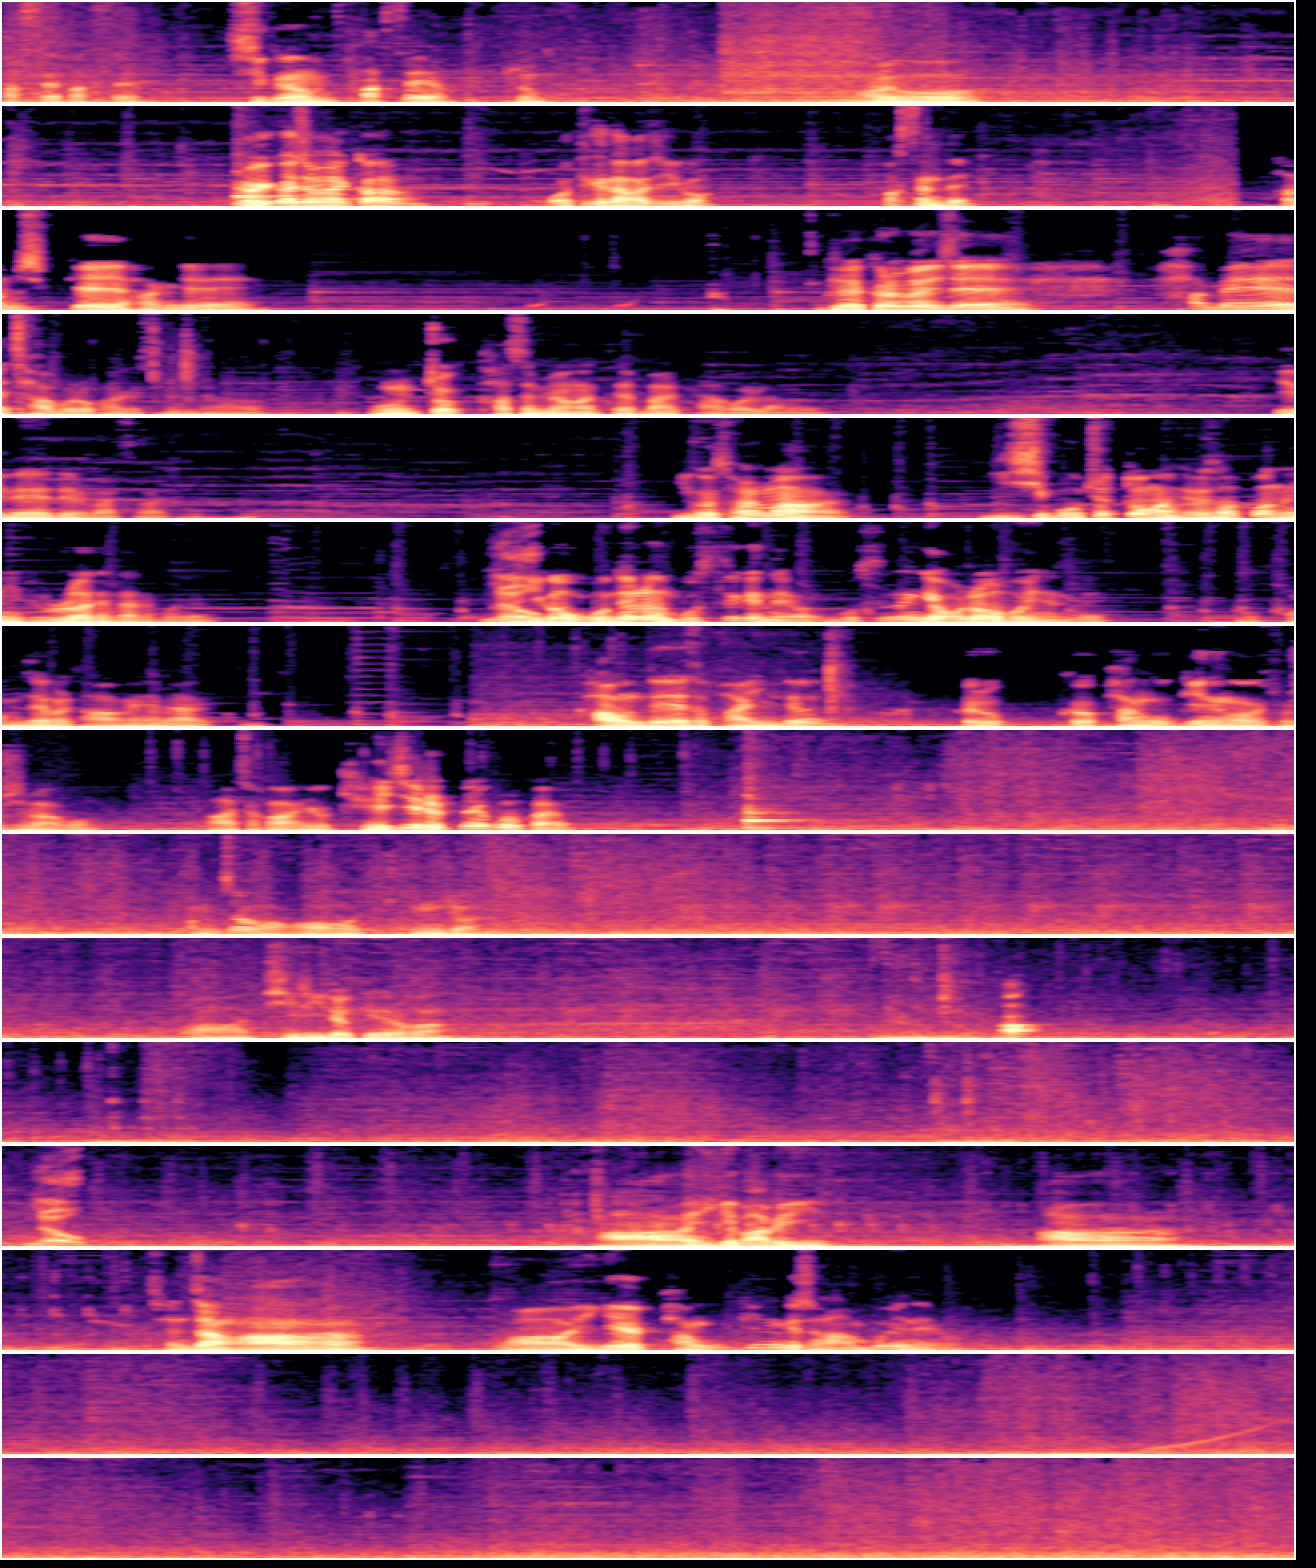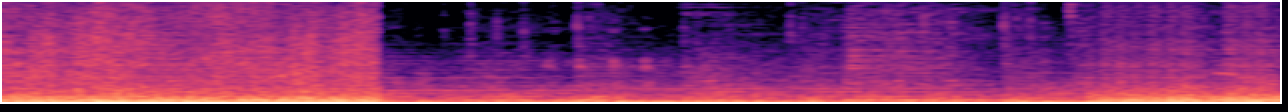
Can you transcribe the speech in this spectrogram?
빡세 빡세. 지금 빡세요 좀. 어이구. 여기까지만 할까요? 어떻게 나가지 이거? 빡센데? 30개에 한개. 오케이 그러면 이제 함에 잡으러 가겠습니다. 오른쪽 다섯 명한테 말 다 걸라고요? 얘네들 말씀하시는 거예요? 이거 설마 25초 동안 6번은 눌러야 된다는 거예요? 아, 이건 오늘은 못 쓰겠네요. 뭐 쓰는 게 어려워 보이는데. 뭐 검색을 다음에 해봐야겠고. 가운데에서 바인드, 그리고 그 방구 끼는 거 조심하고. 아 잠깐 이거 게이지를 빼고 올까요? 강자가 어 중전 와 딜이 이렇게 들어가? 아 이게 마비. 아 젠장 아와 이게 방구 끼는 게 잘 안 보이네요.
